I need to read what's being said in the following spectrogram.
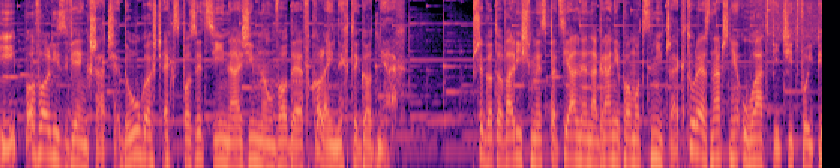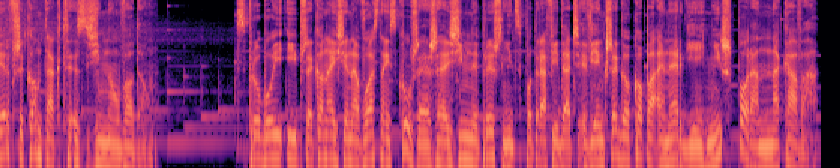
i powoli zwiększać długość ekspozycji na zimną wodę w kolejnych tygodniach. Przygotowaliśmy specjalne nagranie pomocnicze, które znacznie ułatwi Ci Twój pierwszy kontakt z zimną wodą. Spróbuj i przekonaj się na własnej skórze, że zimny prysznic potrafi dać większego kopa energii niż poranna kawa.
